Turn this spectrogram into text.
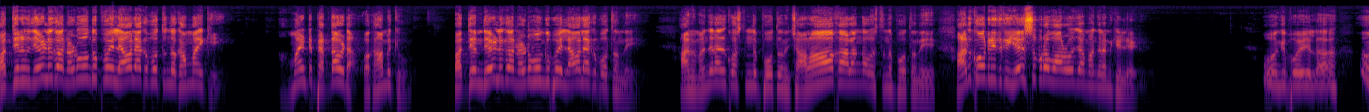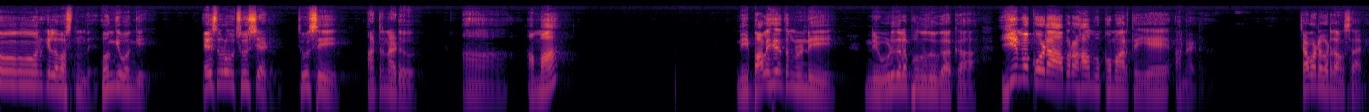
పద్దెనిమిది ఏళ్ళుగా నడువంగిపోయి లేవలేకపోతుంది ఒక అమ్మాయికి. అమ్మాయి అంటే పెద్దవిడ ఒక ఆమెకు. పద్దెనిమిది ఏళ్ళుగా నడువంగిపోయి లేవలేకపోతుంది. ఆమె మందిరానికి వస్తుంది పోతుంది చాలా కాలంగా వస్తుంది పోతుంది. అనుకోని రీతికి యేసుప్రభు ఆ రోజు ఆ మందిరానికి వెళ్ళాడు. వంగిపోయి ఇలా ఊ ఇలా వస్తుంది. వంగి వంగి. యేసుప్రభు చూశాడు చూసి అంటున్నాడు అమ్మా నీ బలహీనత నుండి నీ విడుదల పొందుదుగాక ఈమె కూడా అబ్రహాము కుమార్తెయే అన్నాడు. చెప్పండి కొడదాం ఒకసారి.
